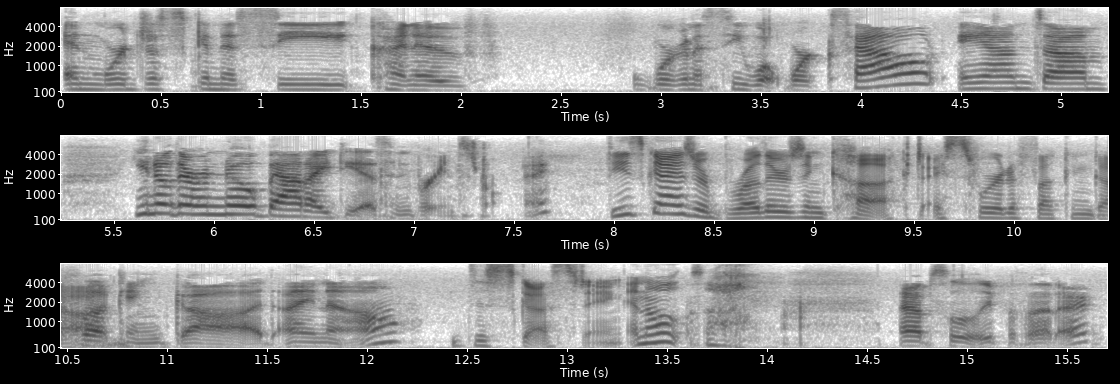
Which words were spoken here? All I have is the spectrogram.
and we're just gonna see kind of, we're gonna see what works out, and um, you know, there are no bad ideas in brainstorming. these guys are brothers and cucked i swear to fucking god Fucking god, I know, disgusting and all ugh. absolutely pathetic.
